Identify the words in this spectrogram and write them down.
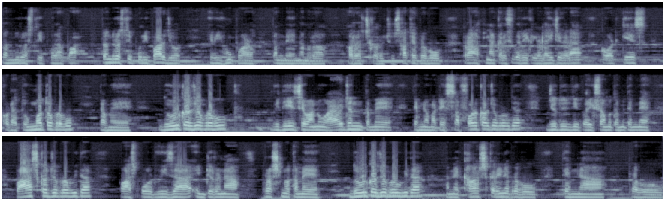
તંદુરસ્તી પૂરા પા, તંદુરસ્તી પૂરી પાડજો એવી હું પણ તમને નમ્ર અરજ કરું છું. સાથે પ્રભુ પ્રાર્થના કરીશ, દરેક લડાઈ ઝઘડા કોર્ટ કેસ ખોટા તુમ્મતો પ્રભુ તમે દૂર કરજો પ્રભુ. વિદેશ સેવાનું આયોજન તમે તેમના માટે સફળ કરજો પ્રભુતા જુદી જુદી પરીક્ષામાં તમે તેમને પાસ કરજો પ્રભુતા પાસપોર્ટ, વિઝા, ઇન્ટરવ્યૂના પ્રશ્નો તમે દૂર કરજો પ્રભુપિતા. અને ખાસ કરીને પ્રભુ તેમના પ્રભુ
